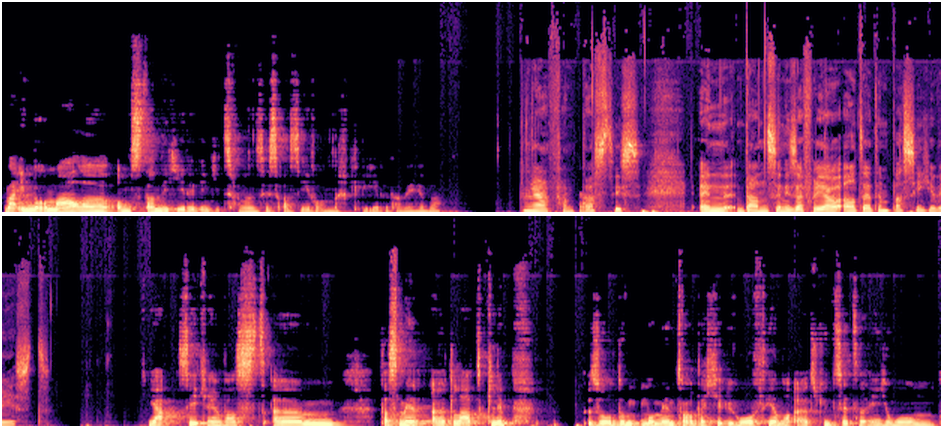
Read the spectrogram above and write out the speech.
Maar in normale omstandigheden denk ik iets van een 6 à 700 leden dat we hebben. Ja, fantastisch. En dansen, is dat voor jou altijd een passie geweest? Ja, zeker en vast. Um, dat is mijn uitlaatclip. Zo de moment waarop dat je je hoofd helemaal uit kunt zetten en gewoon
